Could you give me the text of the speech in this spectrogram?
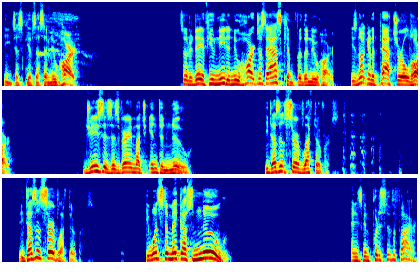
He just gives us a new heart. So today, if you need a new heart, just ask Him for the new heart. He's not going to patch your old heart. Jesus is very much into new. He doesn't serve leftovers. He doesn't serve leftovers. He wants to make us new. And He's going to put us through the fire.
